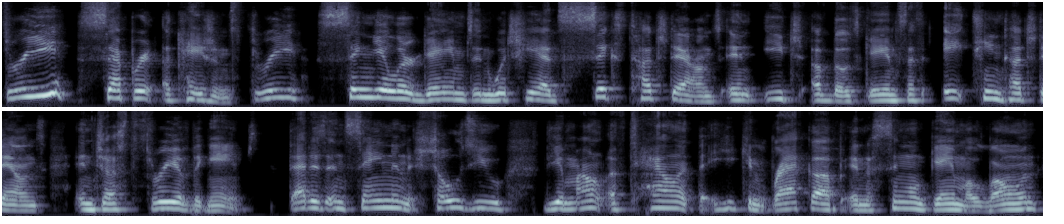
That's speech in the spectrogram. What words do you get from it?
three separate occasions, three singular games in which he had six touchdowns in each of those games. That's 18 touchdowns in just three of the games. That is insane. And it shows you the amount of talent that he can rack up in a single game alone.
